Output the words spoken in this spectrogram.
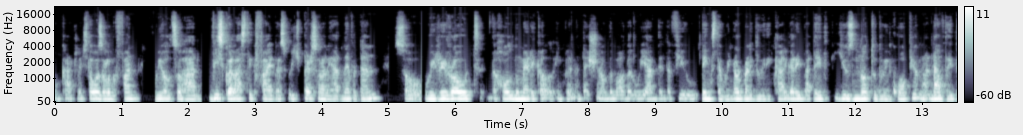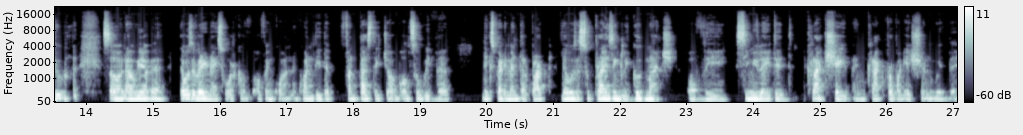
on cartilage. That was a lot of fun. We also had viscoelastic fibers, which personally had never done. So we rewrote the whole numerical implementation of the model. We added a few things that we normally do in Calgary, but they used not to do in Kuopio. Now they do. so now we have a, that was a very nice work of, of Enquan. Enquan did a fantastic job also with the, the experimental part. There was a surprisingly good match of the simulated crack shape and crack propagation with the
